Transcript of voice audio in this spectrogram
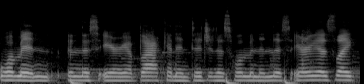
woman in this area black and indigenous woman in this area is like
